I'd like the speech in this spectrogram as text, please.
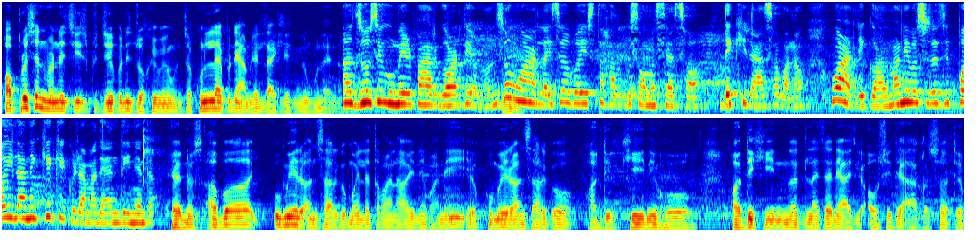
अपरेसन भन्ने चिज जे पनि जोखिमै हुन्छ कुनैलाई पनि हामीले लाइटली लिनु हुँदैन। जो चाहिँ उमेर पार गर्दै हुनुहुन्छ उहाँहरूलाई चाहिँ अब यस्तो खालको समस्या छ देखिरहेछ भनौँ। उहाँहरूले घरमा नै बसेर चाहिँ पहिला नै के के कुरामा ध्यान दिने त? हेर्नुहोस् अब उमेर अनुसारको मैले तपाईँलाई अहिले भने यो उमेर अनुसारको हड्डी खिने हो। हड्डी खिनलाई चाहिँ अहिले औषधि आएको छ त्यो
